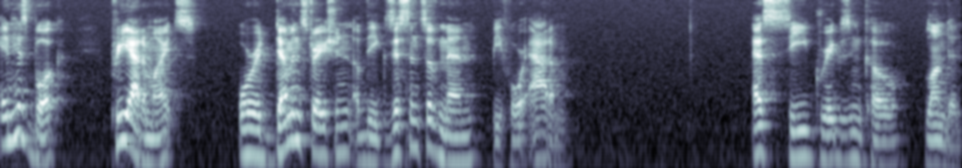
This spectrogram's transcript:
In his book, Pre Adamites, or a demonstration of the existence of men before Adam. S. C. Griggs and Co., London,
